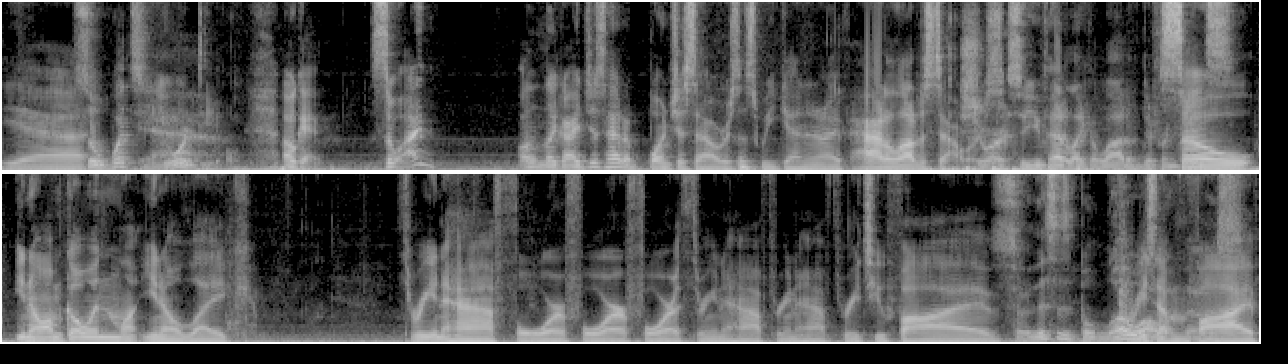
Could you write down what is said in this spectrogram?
yeah. So what's your deal? Okay, so I, uh, like, I just had a bunch of sours this weekend, and I've had a lot of sours. Sure. So you've had like a lot of different. So you know, I'm going, li- you know, like three and a half, four, four, four, three and a half, three and a half, three, two, five, So this is below three, all seven, five.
